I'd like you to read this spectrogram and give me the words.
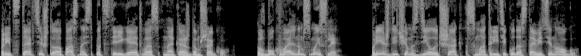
Представьте, что опасность подстерегает вас на каждом шагу. В буквальном смысле. Прежде чем сделать шаг, смотрите, куда ставите ногу.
